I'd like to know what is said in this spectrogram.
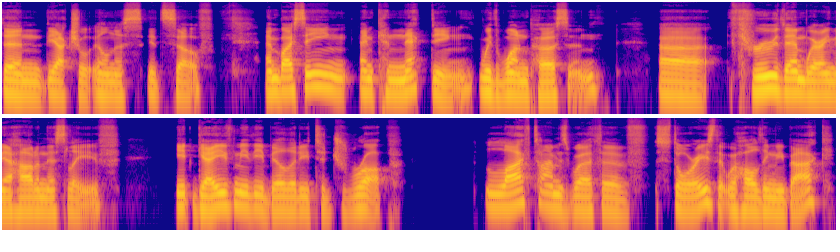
than the actual illness itself. And by seeing and connecting with one person uh, through them wearing their heart on their sleeve, it gave me the ability to drop lifetimes worth of stories that were holding me back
